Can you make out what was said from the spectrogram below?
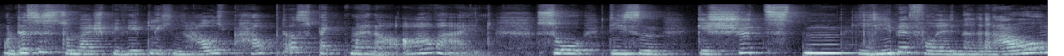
Und das ist zum Beispiel wirklich ein Hauptaspekt meiner Arbeit, so diesen geschützten, liebevollen Raum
